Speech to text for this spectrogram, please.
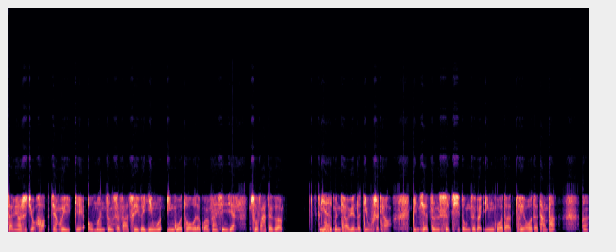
三月二十九号将会给欧盟正式发出一个英文英国脱欧的官方信件，触发这个。里斯本条约的第五十条，并且正式启动这个英国的退欧的谈判。嗯，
